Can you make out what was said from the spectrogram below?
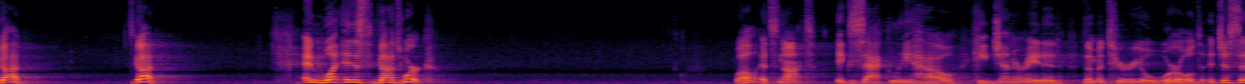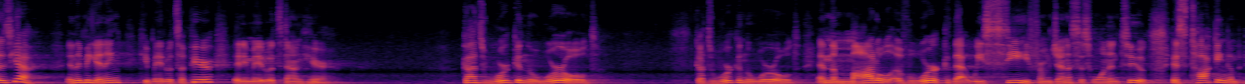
God. It's God. And what is God's work? Well, it's not exactly how he generated the material world. It just says, yeah, in the beginning, he made what's up here and he made what's down here. God's work in the world, God's work in the world, and the model of work that we see from Genesis 1 and 2 is talking,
